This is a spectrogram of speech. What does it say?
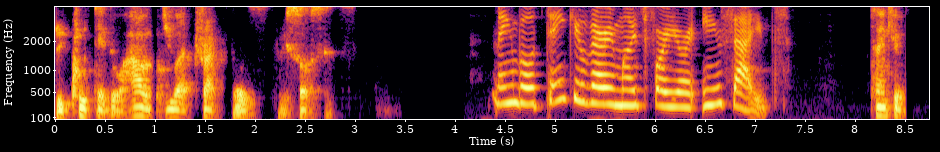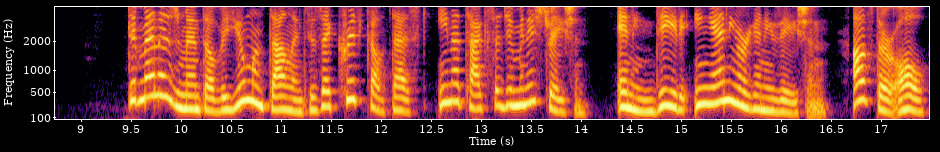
recruited, or how do you attract those resources? Maimbo, thank you very much for your insights. Thank you. The management of human talent is a critical task in a tax administration, and indeed in any organization. After all,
